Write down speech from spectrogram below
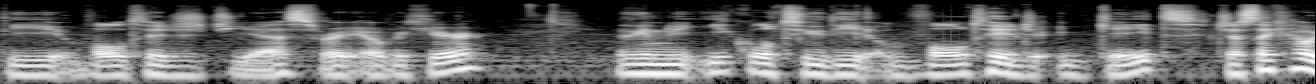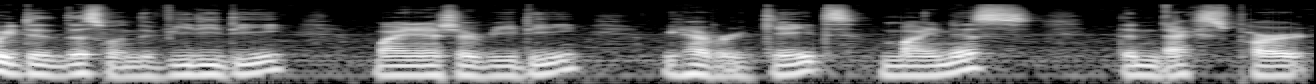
the voltage GS right over here, is going to be equal to the voltage gate, just like how we did this one, the VDD minus our VD. We have our gate minus the next part,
